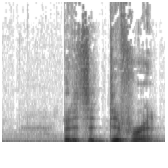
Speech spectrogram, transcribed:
but it's a different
